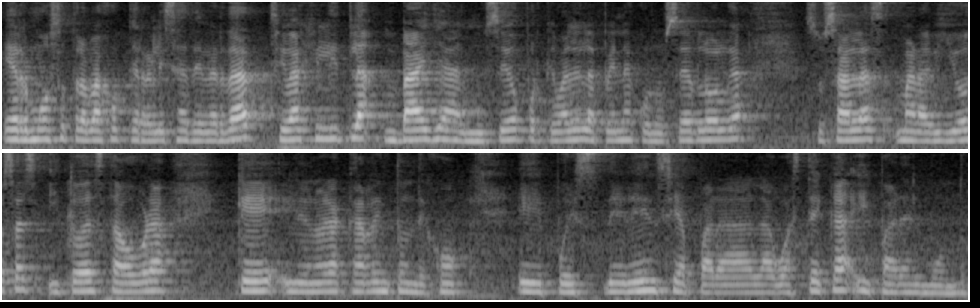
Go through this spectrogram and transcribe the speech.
hermoso trabajo que realiza. De verdad, si va a Gilitla, vaya al museo porque vale la pena conocerlo, Olga, sus salas maravillosas y toda esta obra que Leonora Carrington dejó eh, pues de herencia para la Huasteca y para el mundo.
